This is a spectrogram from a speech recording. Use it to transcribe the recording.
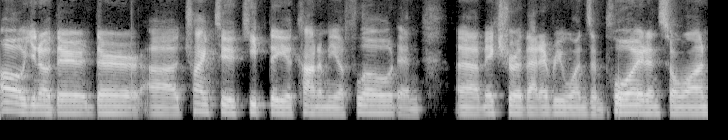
oh, you know, they're they're uh, trying to keep the economy afloat and uh, make sure that everyone's employed and so on.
